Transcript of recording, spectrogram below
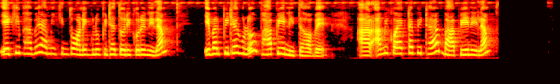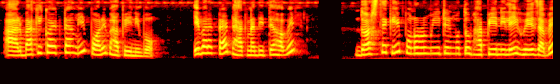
একইভাবে আমি কিন্তু অনেকগুলো পিঠা তৈরি করে নিলাম। এবার পিঠাগুলো ভাপিয়ে নিতে হবে। আর আমি কয়েকটা পিঠা ভাপিয়ে নিলাম। আর বাকি কয়েকটা আমি পরে ভাপিয়ে নিব। এবার একটা ঢাকনা দিতে হবে। দশ থেকে পনেরো মিনিটের মতো ভাপিয়ে নিলেই হয়ে যাবে।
